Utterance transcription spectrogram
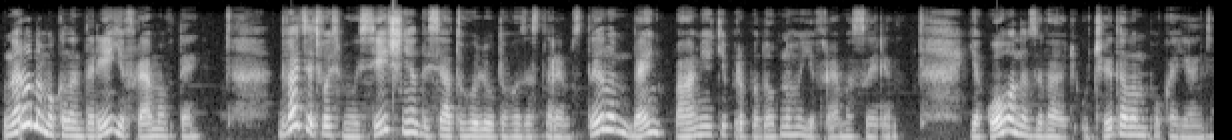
У народному календарі Єфремов день. 28 січня, 10 лютого за старим стилем День пам'яті преподобного Єфрема Сиріна, якого називають учителем покаяння.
